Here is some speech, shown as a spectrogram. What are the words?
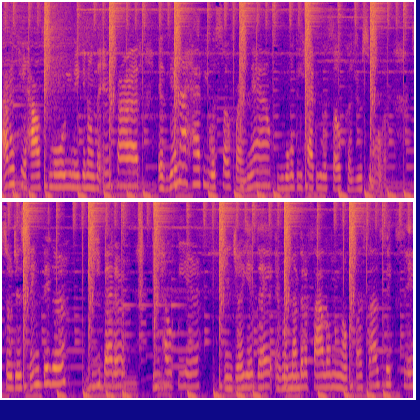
I don't care how small you may get on the inside. If you're not happy with self right now, you won't be happy with self because you're smaller. So just think bigger, be better, be healthier, enjoy your day, and remember to follow me on Plus Size Vixen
